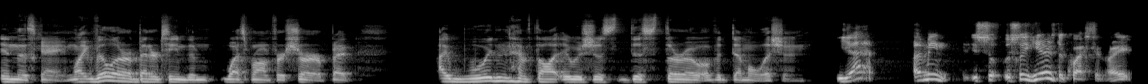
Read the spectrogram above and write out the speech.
in this game. Like Villa are a better team than West Brom for sure, but I wouldn't have thought it was just this thorough of a demolition. Yeah, I mean, so so here's the question, right?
